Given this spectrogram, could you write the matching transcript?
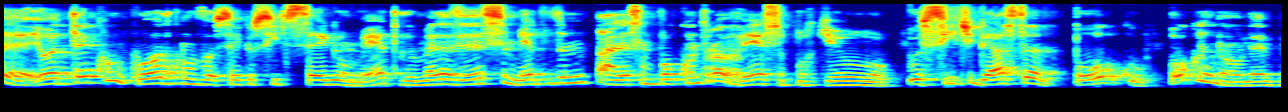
É, eu até concordo com você que o City segue um método, mas às vezes esse método me parece um pouco controverso, porque o, o City gasta pouco, poucos não, né?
